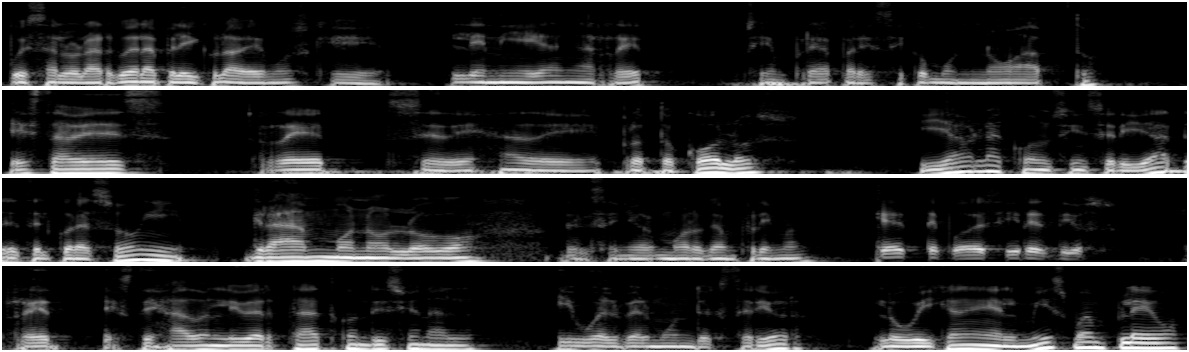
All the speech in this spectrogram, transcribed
pues a lo largo de la película vemos que le niegan a Red, siempre aparece como no apto. Esta vez Red se deja de protocolos y habla con sinceridad desde el corazón y gran monólogo del señor Morgan Freeman. ¿Qué te puedo decir es Dios? Red es dejado en libertad condicional y vuelve al mundo exterior lo ubican en el mismo empleo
